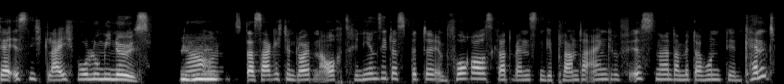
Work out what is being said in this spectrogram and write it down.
der ist nicht gleich voluminös. Ja, mhm. und da sage ich den Leuten auch, trainieren Sie das bitte im Voraus, gerade wenn es ein geplanter Eingriff ist, ne, damit der Hund den kennt.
